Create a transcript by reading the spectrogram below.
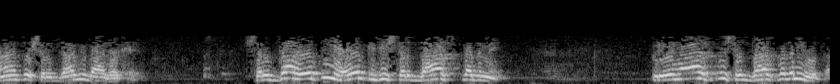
यहाँ तो श्रद्धा भी बाधक है। श्रद्धा होती है किसी श्रद्धास्पद में। प्रेमास्पद श्रद्धास्पद नहीं होता।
